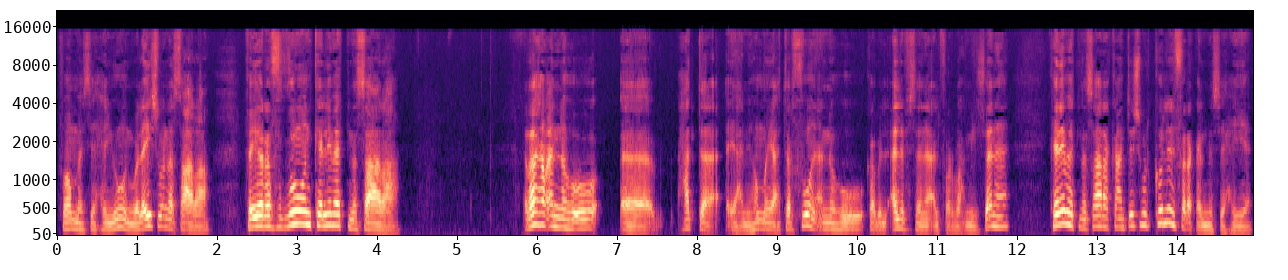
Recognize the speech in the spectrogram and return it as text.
فهم مسيحيون وليسوا نصارى فيرفضون كلمة نصارى. رغم أنه آه، حتى يعني هم يعترفون أنه قبل ألف سنة 1400 سنة كلمة نصارى كانت تشمل كل الفرق المسيحية.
